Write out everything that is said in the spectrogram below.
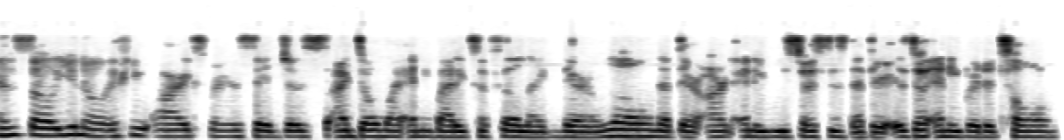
And so, you know, if you are experiencing just, I don't want anybody to feel like they're alone, that there aren't any resources, that there isn't anywhere to tone,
